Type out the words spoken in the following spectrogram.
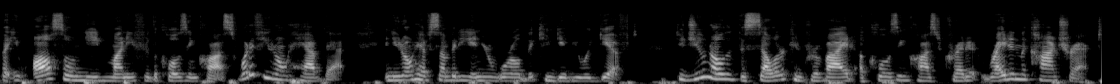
but you also need money for the closing costs. What if you don't have that and you don't have somebody in your world that can give you a gift? Did you know that the seller can provide a closing cost credit right in the contract,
